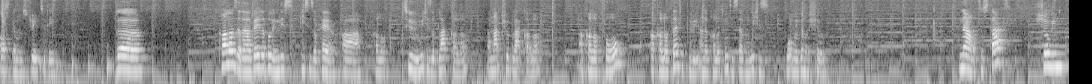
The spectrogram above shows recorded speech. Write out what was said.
us demonstrate today. The colors that are available in these pieces of hair are color 2, which is a black color, a natural black color, a color 4, a color 33, and a color 27, which is what we're going to show. Now, to start showing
